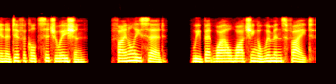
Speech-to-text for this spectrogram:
in a difficult situation, finally said, we bet while watching a women's fight.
